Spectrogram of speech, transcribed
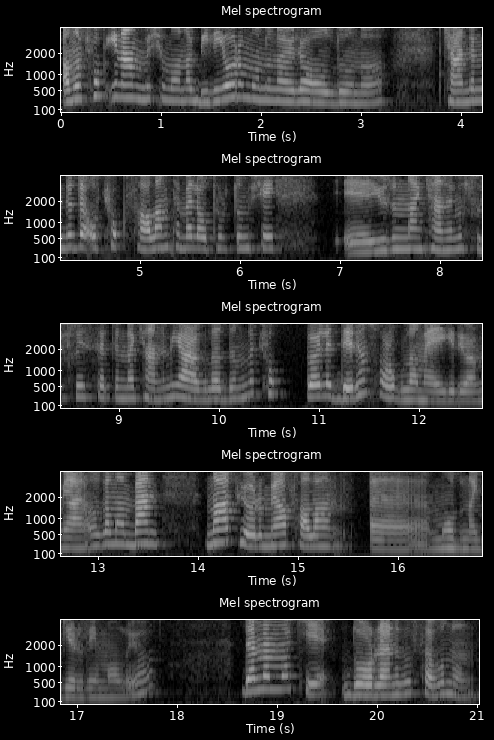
Ama çok inanmışım ona. Biliyorum onun öyle olduğunu. Kendimde de o çok sağlam temel oturttuğum şey e, yüzünden kendimi suçlu hissettiğimde, kendimi yargıladığımda çok böyle derin sorgulamaya giriyorum. Yani o zaman ben ne yapıyorum ya falan e, moduna girdiğim oluyor. Demem o ki doğrularınızı savunun.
